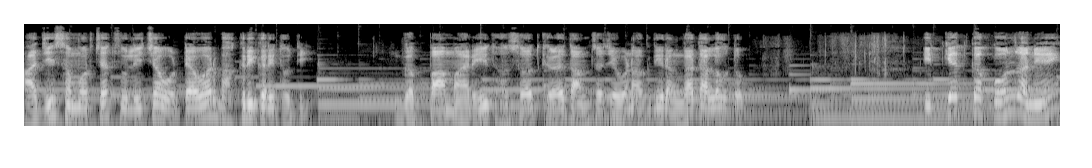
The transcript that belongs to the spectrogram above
आजी समोरच्या चुलीच्या ओट्यावर भाकरी करीत होती. गप्पा मारीत हसत खेळत आमचं जेवण अगदी रंगात आलं होतं. इतक्यात का कोण जाणे?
